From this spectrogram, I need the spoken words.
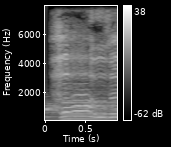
over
